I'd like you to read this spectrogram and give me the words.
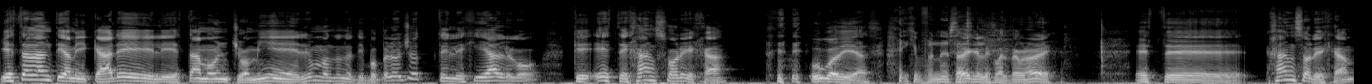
Y está Dante Amicarelli, está Moncho Miel, un montón de tipos. Pero yo te elegí algo que este Hans Oreja, Hugo Díaz, Hay que ponerse. ¿Sabes que le falta una oreja? Este, Hans Oreja,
